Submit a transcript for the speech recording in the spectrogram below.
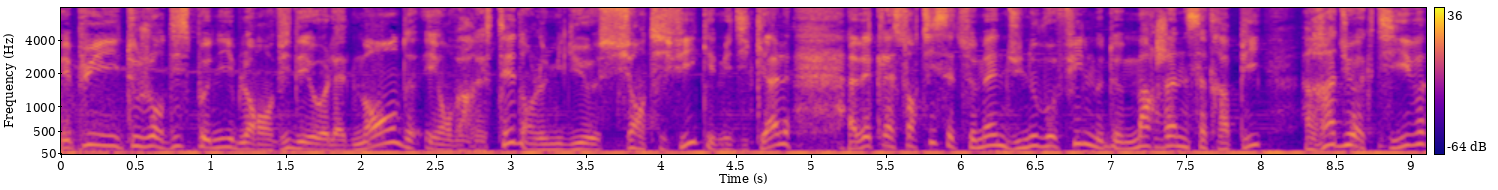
Et puis toujours disponible en vidéo à la demande, et on va rester dans le milieu scientifique et médical avec la sortie cette semaine du nouveau film de Marjane Satrapi, Radioactive,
